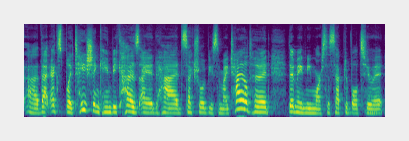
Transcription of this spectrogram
uh, that exploitation came because I had had sexual abuse in my childhood that made me more susceptible to it.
